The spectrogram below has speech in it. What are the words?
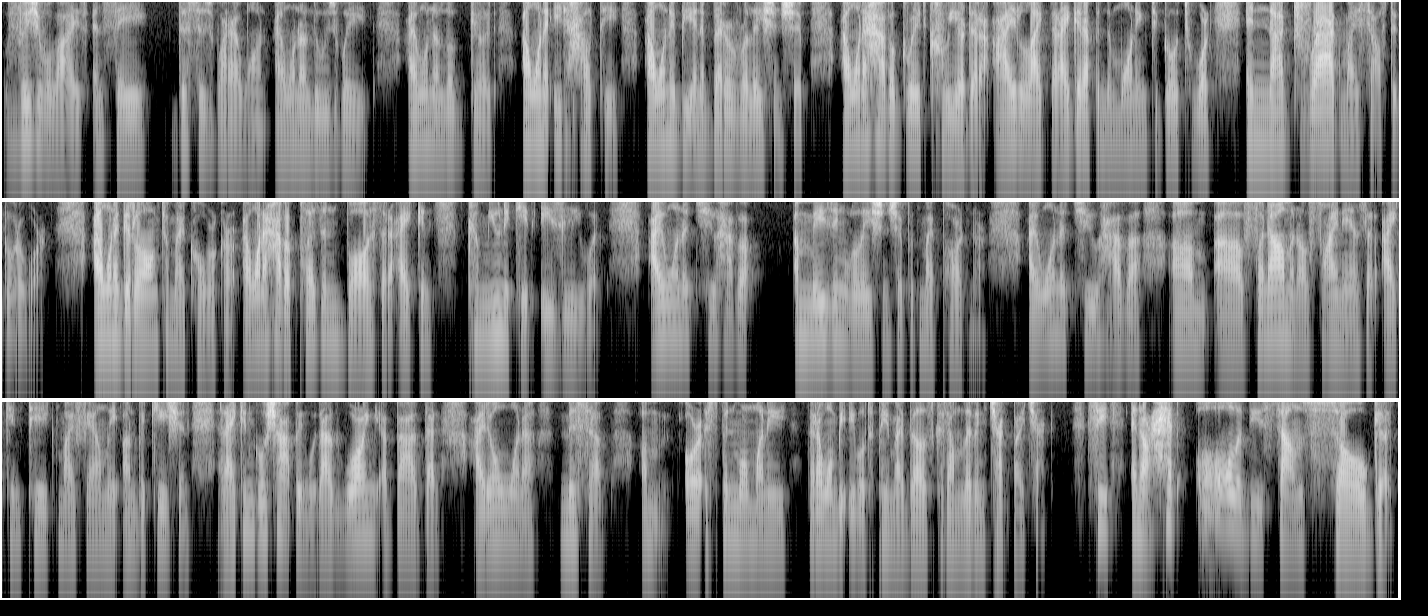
visualize and say this is what I want. I want to lose weight. I want to look good. I want to eat healthy. I want to be in a better relationship. I want to have a great career that I like, that I get up in the morning to go to work and not drag myself to go to work. I want to get along to my coworker. I want to have a pleasant boss that I can communicate easily with. I wanted to have a amazing relationship with my partner. I wanted to have a, um, a, phenomenal finance that I can take my family on vacation and I can go shopping without worrying about that. I don't want to miss up um, or spend more money that I won't be able to pay my bills because I'm living check by check. See, in our head, all of these sounds so good.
